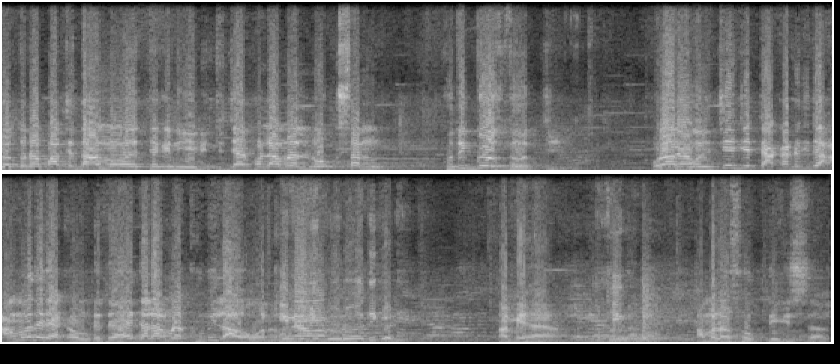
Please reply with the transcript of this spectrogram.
যতটা পাচ্ছে দাম আমাদের থেকে নিয়ে নিচ্ছে। যার ফলে আমরা লোকসান ক্ষতিগ্রস্ত হচ্ছি। ওরা বলছে যে টাকাটা যদি আমাদের অ্যাকাউন্টে দেওয়া হয় তাহলে আমরা খুবই লাভবান অধিকারী আমি হ্যাঁ। আমার নাম শক্তি বিশ্বাস।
